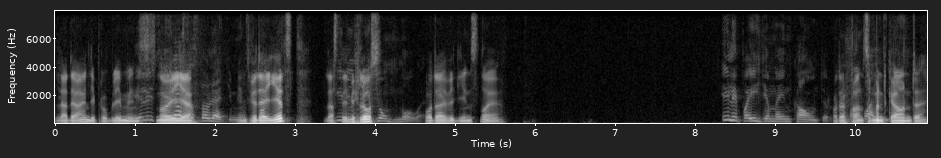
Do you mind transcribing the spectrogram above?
Lade ein, die Probleme ins neue Jahr. Entweder jetzt lasst ihr mich los oder wir gehen ins Neue. Oder fahren zum Encounter.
